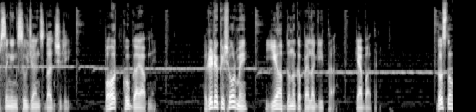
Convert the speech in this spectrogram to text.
Super singing Suja and Sudhanshu ji बहुत खूब गाया आपने। रेडियो किशोर में ये आप दोनों का पहला गीत था। क्या बात है। दोस्तों,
